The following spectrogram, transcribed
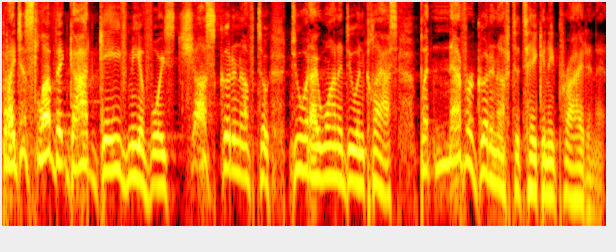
But I just love that God gave me a voice just good enough to do what I want to do in class, but never good enough to take any pride in it.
